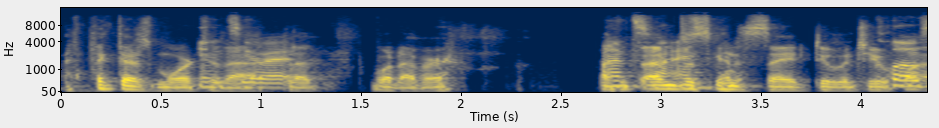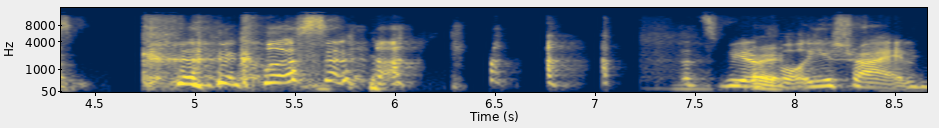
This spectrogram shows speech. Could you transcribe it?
I think there's more to Into that, it. but whatever. I'm, I'm just gonna say do what you Close. want. Close enough. That's beautiful. You tried.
